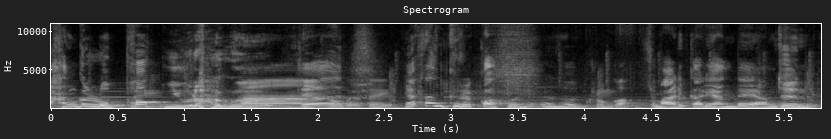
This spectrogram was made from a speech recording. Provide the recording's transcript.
한글로 퍽 네. 유라고 아, 돼야 그런 거요? 네. 약간 그럴 것 같거든요. 그래서 그런가? 좀 아리까리한데 아무튼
